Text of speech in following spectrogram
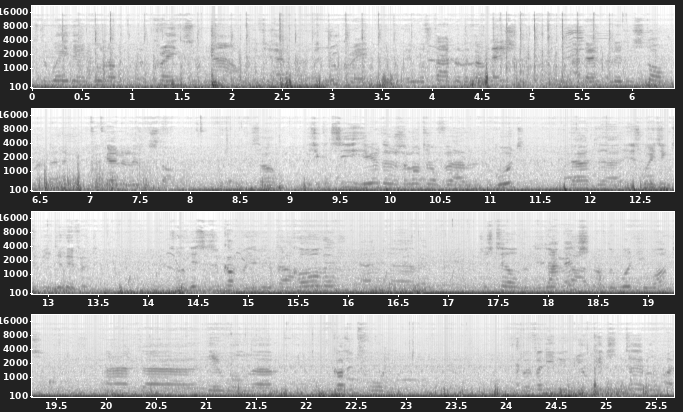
it's the way they pull up cranes now. If you have a, a new crane, they will start with the foundation, and then a little stomp, and then again a little stomp. So as you can see here, there's a lot of um, wood that uh, is waiting to be delivered. So this is a company. You can call them and um, just tell them the dimension of the wood you want, and uh, they will um, cut it for you. So if I need a new kitchen table, I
